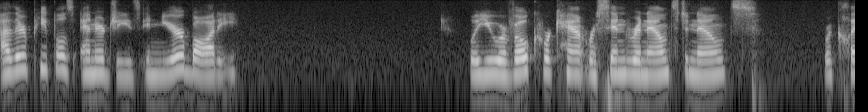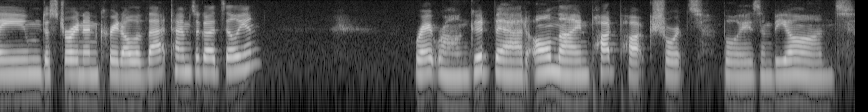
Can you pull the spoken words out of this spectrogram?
other people's energies in your body. Will you revoke, recant, rescind, renounce, denounce, reclaim, destroy, and uncreate all of that times a godzillion. Right, wrong, good, bad, all nine, POD POC, shorts, boys, and beyonds.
